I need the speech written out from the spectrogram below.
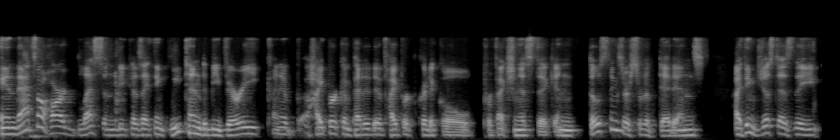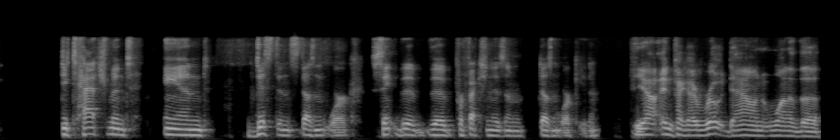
And that's a hard lesson because I think we tend to be very kind of hyper competitive, hypercritical, perfectionistic, and those things are sort of dead ends. I think just as the detachment and distance doesn't work, the the perfectionism doesn't work either. Yeah, in fact, I wrote down one of the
